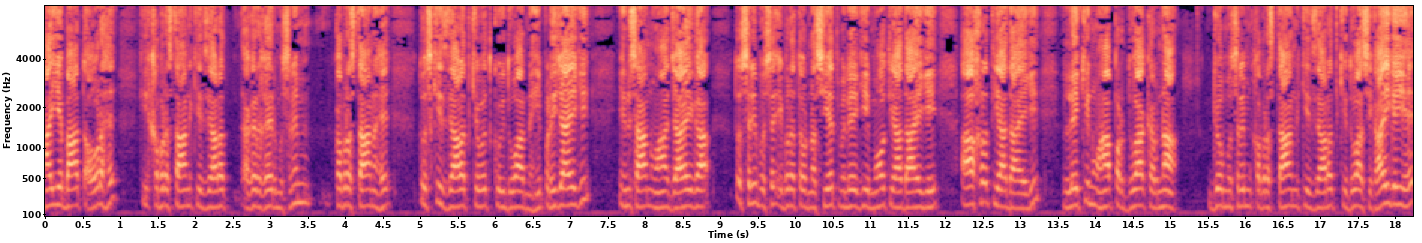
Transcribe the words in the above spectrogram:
ہاں یہ بات اور ہے کہ قبرستان کی زیارت، اگر غیر مسلم قبرستان ہے، تو اس کی زیارت کے وقت کوئی دعا نہیں پڑھی جائے گی۔ انسان وہاں جائے گا تو صرف اسے عبرت اور نصیحت ملے گی، موت یاد آئے گی، آخرت یاد آئے گی۔ لیکن وہاں پر دعا کرنا، جو مسلم قبرستان کی زیارت کی دعا سکھائی گئی ہے،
